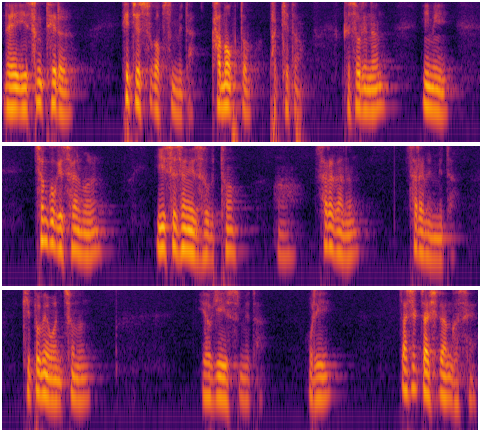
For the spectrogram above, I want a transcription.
내이 상태를 해칠 수가 없습니다. 감옥도 박해도. 그래서 우리는 이미 천국의 삶을 이 세상에서부터 어, 살아가는 사람입니다. 기쁨의 원천은 여기에 있습니다. 우리 짜실짜실한 것에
